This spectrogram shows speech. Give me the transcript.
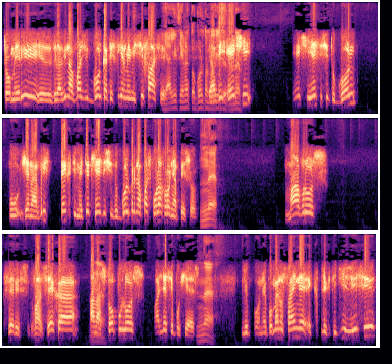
τρομερή, ε, δηλαδή να βάζει γκολ κατευθείαν με μισή φάση. Η αλήθεια είναι ότι τον γκολ τον Δηλαδή ορίζεται, ναι. έχει, έχει αίσθηση του γκολ που για να βρεις παίχτη με τέτοια αίσθηση του γκολ πρέπει να πας πολλά χρόνια πίσω. Ναι. Μαύρος, ξέρεις, Βαζέχα, Αναστόπουλος, παλιές εποχές. Ναι. Λοιπόν, επομένως θα είναι εκπληκτική λύση.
